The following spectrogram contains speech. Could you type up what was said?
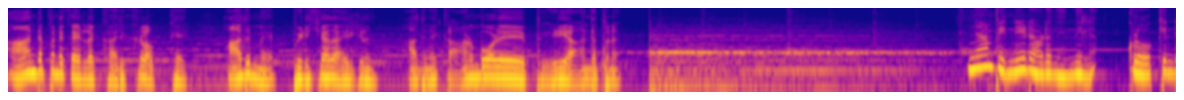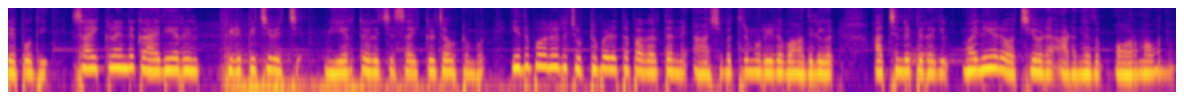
ആന്റപ്പന്റെ കയ്യിലുള്ള കരുക്കളൊക്കെ ആദ്യമേ പിടിക്കാതായിരിക്കണം. അതിനെ കാണുമ്പോഴേ പേടി ആന്റപ്പന് ഞാൻ പിന്നീട് അവിടെ നിന്നില്ല. ക്ലോക്കിന്റെ പൊതി സൈക്കിളിന്റെ കാരിയറിൽ പിടിപ്പിച്ചു വെച്ച് വിയർത്തൊലിച്ച് സൈക്കിൾ ചവിട്ടുമ്പോൾ ഇതുപോലൊരു ചുട്ടുപഴുത്ത പകൽ തന്നെ ആശുപത്രി മുറിയുടെ വാതിലുകൾ അച്ഛന്റെ പിറകിൽ വലിയൊരു ഒച്ചയോടെ അടഞ്ഞതും ഓർമ്മ വന്നു.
